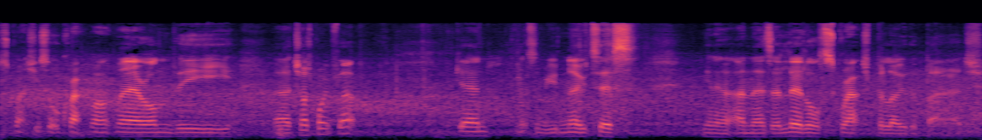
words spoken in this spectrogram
scratchy sort of crack mark there on the uh, charge point flap. Again, not something you'd notice. You know, and there's a little scratch below the badge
